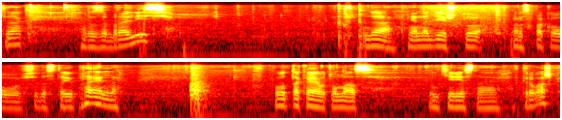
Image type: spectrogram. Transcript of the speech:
Так, разобрались. Да, я надеюсь, что распаковываю все достаю правильно. Вот такая вот у нас интересная открывашка.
